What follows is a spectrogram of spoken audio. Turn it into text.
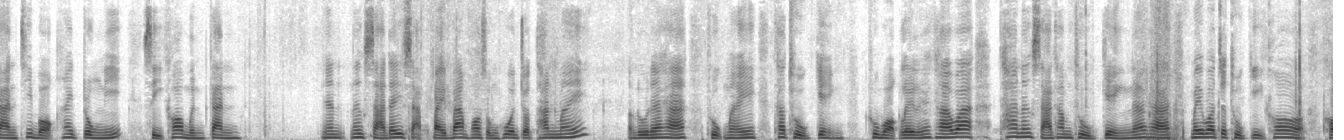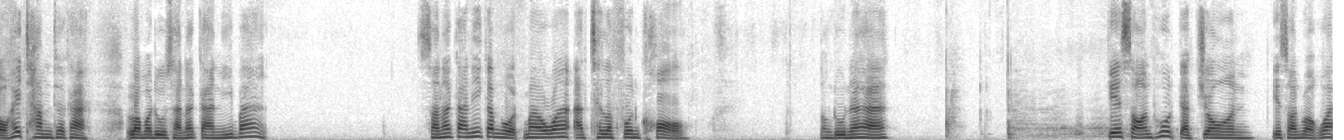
การณ์ที่บอกให้ตรงนี้สี่ข้อเหมือนกันนั้นนักศึกษาได้สับไปบ้างพอสมควรจดทันไหมลองดูนะคะ ถูกไหมถ้าถูกเก่ง ครูบอกเลยนะคะว่าถ้านักศึกษาทำถูกเก่งนะคะ ไม่ว่าจะถูกกี่ข้อขอให้ทำเถอะค่ะ เรามาดูสถานการณ์นี้บ้าง สถานการณ์นี้กำหนดมาว่า a telephone call ลองดูนะคะ เกสรพูดกับจอห์น เกสรบอกว่า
